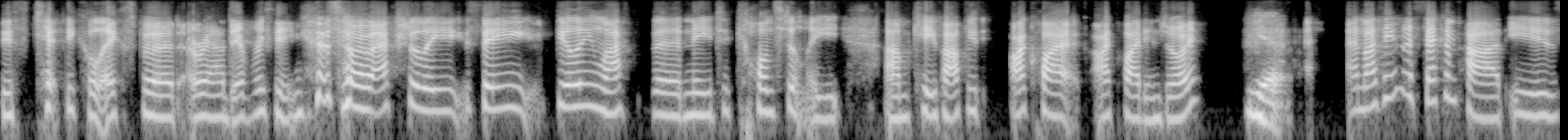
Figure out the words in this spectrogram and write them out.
this technical expert around everything. so actually seeing feeling like the need to constantly um, keep up, I quite I quite enjoy. Yeah. And I think the second part is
